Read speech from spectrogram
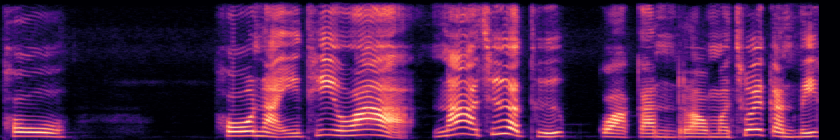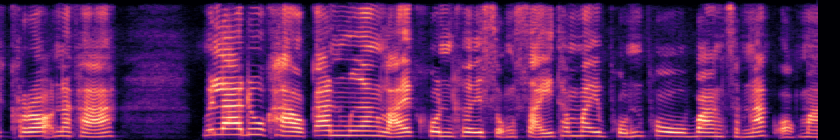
โพ โพไหนที่ว่าน่าเชื่อถือกว่ากันเรามาช่วยกันวิเคราะห์นะคะ เวลาดูข่าวการเมืองหลายคนเคยสงสัยทำไมผลโพลบางสำนักออกมา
